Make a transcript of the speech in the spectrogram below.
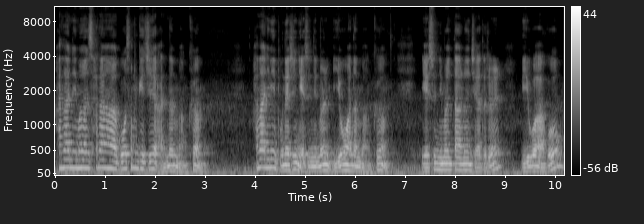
하나님을 사랑하고 섬기지 않는 만큼 하나님이 보내신 예수님을 미워하는 만큼 예수님을 따르는 제자들을 미워하고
